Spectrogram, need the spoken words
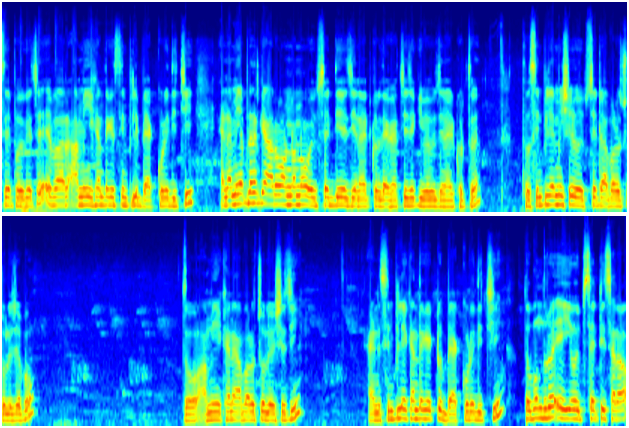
সেভ হয়ে গেছে। এবার আমি এখান থেকে সিম্পলি ব্যাক করে দিচ্ছি। অ্যান্ড আমি আপনাদেরকে আরও অন্যান্য ওয়েবসাইট দিয়ে জেনারেট করে দেখাচ্ছি যে কীভাবে জেনারেট করতে হয়। তো সিম্পলি আমি সেই ওয়েবসাইটে আবারও চলে যাব। তো আমি এখানে আবারও চলে এসেছি। অ্যান্ড সিম্পলি এখান থেকে একটু ব্যাক করে দিচ্ছি। তো বন্ধুরা, এই ওয়েবসাইটটি ছাড়াও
